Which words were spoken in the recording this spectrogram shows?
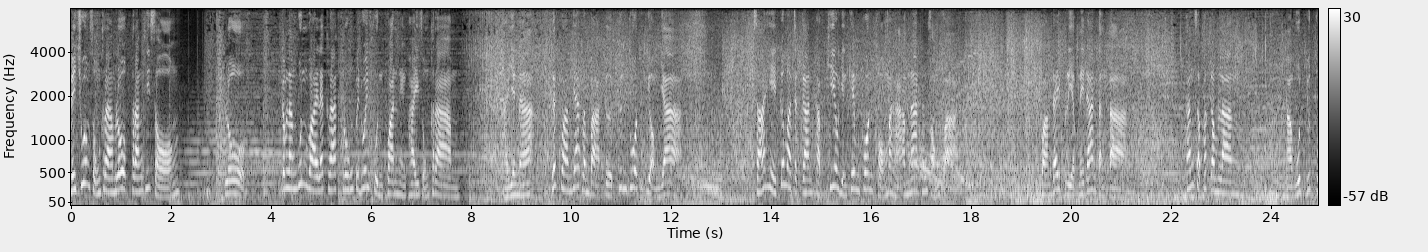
ในช่วงสงครามโลกครั้งที่สองโลกกำลังวุ่นวายและคลักคลุ้งไปด้วยฝุ่นควันแห่งภัยสงคราม หายนะและความยากลำบากเกิดขึ้นทั่วทุกหย่อมย่าสาเหตุก็มาจากการขับเคี่ยวอย่างเข้มข้นของมหาอำนาจทั้งสองฝ่าย ความได้เปรียบในด้านต่างๆ ทั้งสรรพกำลัง อาวุธยุโทโธ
